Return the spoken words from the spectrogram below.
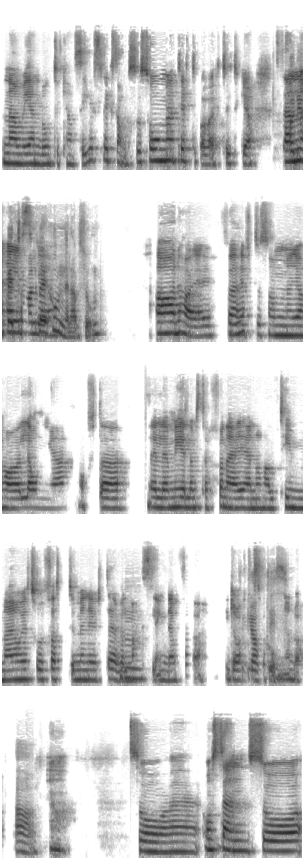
när vi ändå inte kan ses. Liksom. Så Zoom är ett jättebra verktyg tycker jag. Sen har du betalversionen av Zoom? Ja, det har jag ju. För mm. Eftersom jag har långa, ofta, eller medlemsträffarna är en och en halv timme och jag tror 40 minuter är väl mm. maxlängden för gratisversionen. Då. Ja. Så, eh, och sen så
